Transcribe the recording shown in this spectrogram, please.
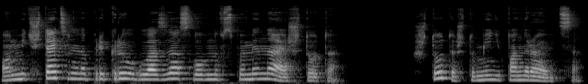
Он мечтательно прикрыл глаза, словно вспоминая что-то. Что-то, что мне не понравится.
